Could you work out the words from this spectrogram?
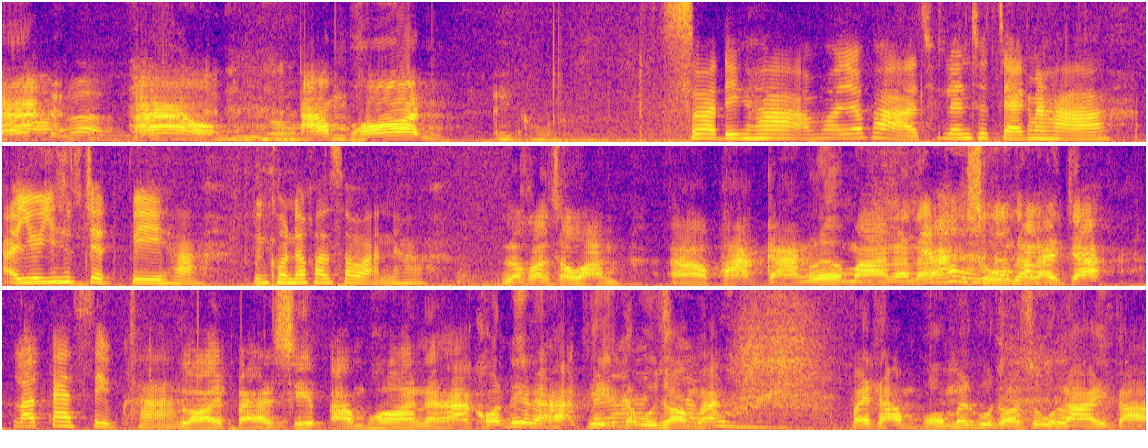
นะอ้าวอัมพร สวัสดีค่ะอมพรยะผาชื่อเล่นชื่อแจ็คนะคะ อายุ 27 ปีค่ะ เป็นคนนครสวรรค์ค่ะนครสวรรค์อ้าวภาคกลางเริ่มมาแล้วนะ สูงเท่าไหร่จ๊ะ180 ค่ะร้อยแปดสิบอัมพรนะฮะ คนนี้นะฮะที่ท่านผู้ชมฮะ ไปทำผมให้คู่ต่อสู้ลายตา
